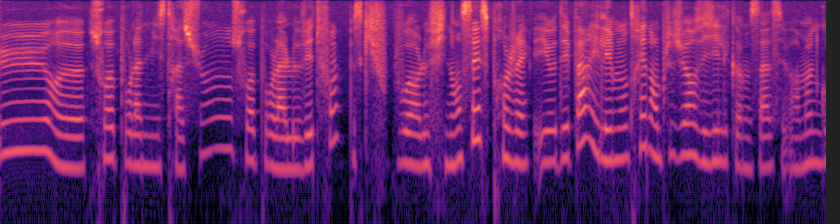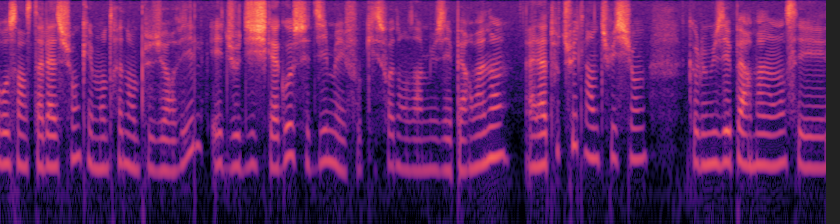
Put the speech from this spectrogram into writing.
euh, soit pour l'administration, soit pour la levée de fonds, parce qu'il faut pouvoir le financer, ce projet. Et au départ, il est montré dans plusieurs villes, comme ça. C'est vraiment une grosse installation qui est montrée dans plusieurs villes. Et Judy Chicago se dit, mais il faut qu'il soit dans un musée permanent. Elle a tout de suite l'intuition que le musée permanent, c'est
